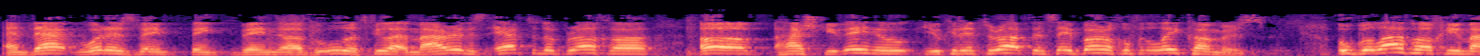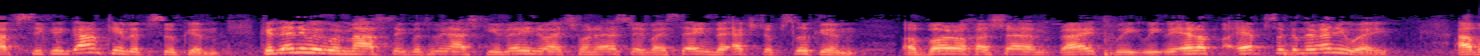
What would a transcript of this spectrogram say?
And that, what is ben, ben, ben uh, Geula at Mariv, is after the bracha of hashkivenu, you can interrupt and say Baruch for the latecomers. Ubalav hochi mafsikin gam came psukim. Because anyway, we're mafsik between Ashkivenu and Shmona Esrei by saying the extra psukim of Baruch Hashem, right? We, we, we add up, add psukim there anyway. But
